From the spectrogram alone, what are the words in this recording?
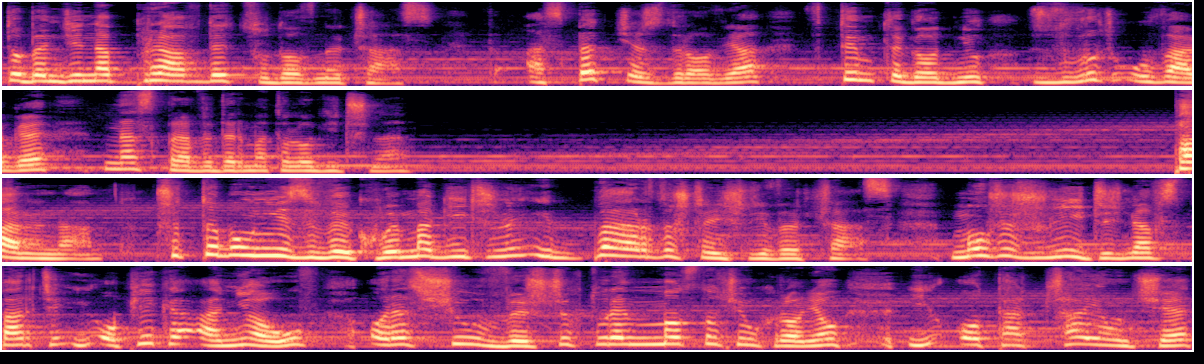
To będzie naprawdę cudowny czas. W aspekcie zdrowia w tym tygodniu zwróć uwagę na sprawy dermatologiczne. Panna, przed Tobą niezwykły, magiczny i bardzo szczęśliwy czas. Możesz liczyć na wsparcie i opiekę aniołów oraz sił wyższych, które mocno Cię chronią i otaczają Cię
